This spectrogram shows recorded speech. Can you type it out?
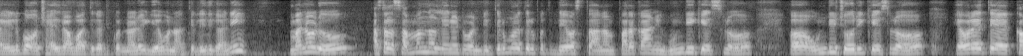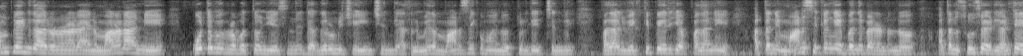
వెళ్ళిపోవచ్చు హైదరాబాద్ కట్టుకున్నాడు ఏమో నాకు తెలియదు కానీ మనోడు అసలు సంబంధం లేనటువంటి తిరుమల తిరుపతి దేవస్థానం పరకాని హుండీ కేసులో హుండీ చోరీ కేసులో ఎవరైతే కంప్లైంట్దారుడు ఉన్నాడో ఆయన మరణాన్ని కూటమి ప్రభుత్వం చేసింది దగ్గరుండి చేయించింది అతని మీద మానసికమైన ఒత్తిడి తెచ్చింది. పలాని వ్యక్తి పేరు చెప్పాలని అతన్ని మానసికంగా ఇబ్బంది పెట్టడంలో అతను సూసైడ్ అంటే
